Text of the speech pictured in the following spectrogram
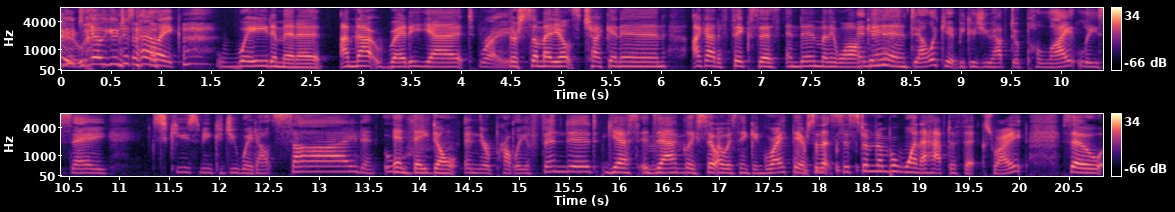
You're- no, you're just kind of like, wait a minute, I'm not ready yet. Right. There's somebody else checking in. I got to fix this. And then when they walk and in, then it's delicate because you have to politely say, "Excuse me, could you wait outside?" And And they don't- and they're probably offended. yes, mm-hmm. exactly. So I was thinking right there. So that's system number one I have to fix, right? So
